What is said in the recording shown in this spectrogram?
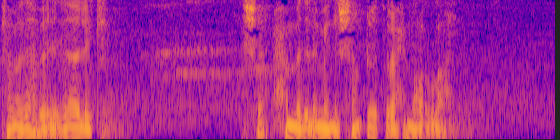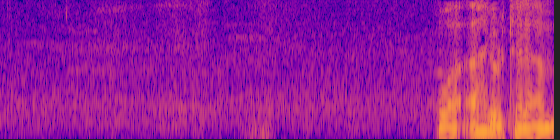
كما ذهب إلى ذلك الشيخ محمد الأمين الشنقيط رحمه الله. وأهل الكلام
